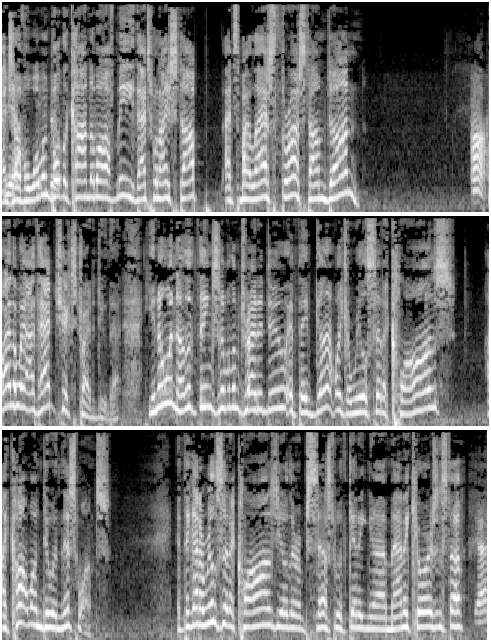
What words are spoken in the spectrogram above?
And so if a woman pulled the condom off me, that's when I stop. That's my last thrust. I'm done. huh? By the way, I've had chicks try to do that. You know another thing some of them try to do? If they've got like a real set of claws, I caught one doing this once. If they got a real set of claws, you know, they're obsessed with getting uh, manicures and stuff. Yeah,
